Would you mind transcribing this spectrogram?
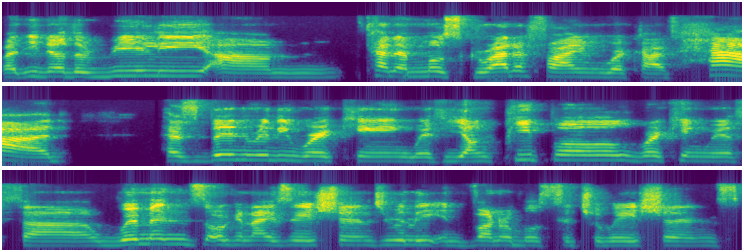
But you know, the really um, kind of most gratifying work I've had has been really working with young people, working with uh, women's organizations, really in vulnerable situations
